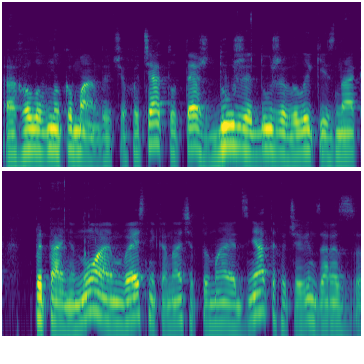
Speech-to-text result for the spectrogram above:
головнокомандуючого. Хоча тут теж дуже дуже великий знак питання. Ну а МВСника, начебто, мають зняти, хоча він зараз за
